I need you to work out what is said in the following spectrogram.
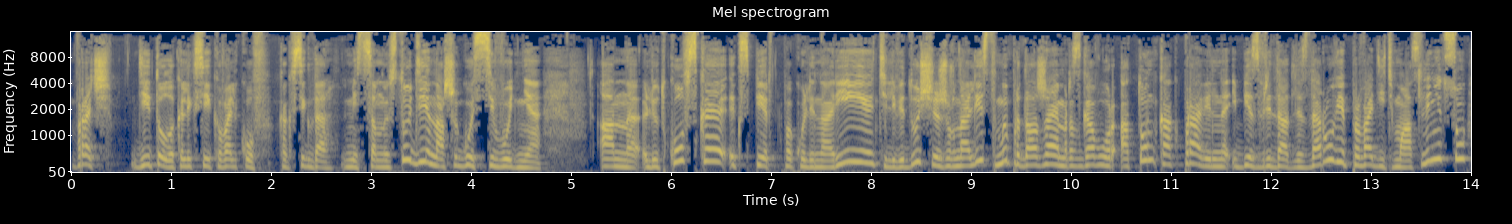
врач-диетолог Алексей Ковальков, как всегда, вместе со мной в студии. Наш гость сегодня Анна Людковская, эксперт по кулинарии, телеведущая, журналист. Мы продолжаем разговор о том, как правильно и без вреда для здоровья проводить масленицу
